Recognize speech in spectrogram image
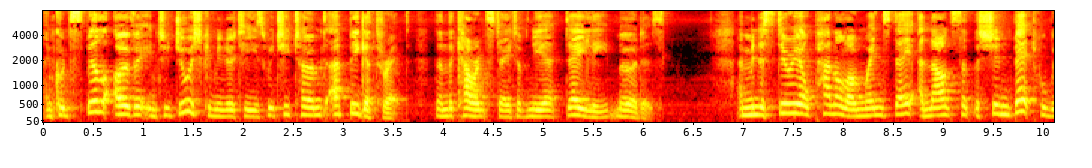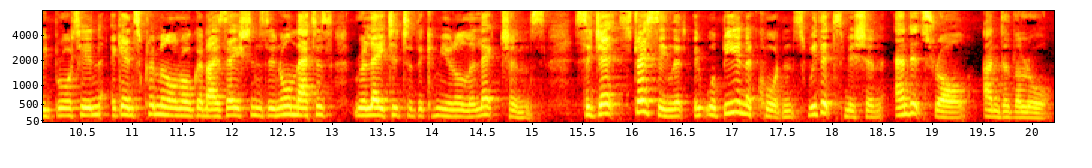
and could spill over into Jewish communities, which he termed a bigger threat than the current state of near daily murders. A ministerial panel on Wednesday announced that the Shin Bet will be brought in against criminal organisations in all matters related to the communal elections, suggest- stressing that it will be in accordance with its mission and its role under the law.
